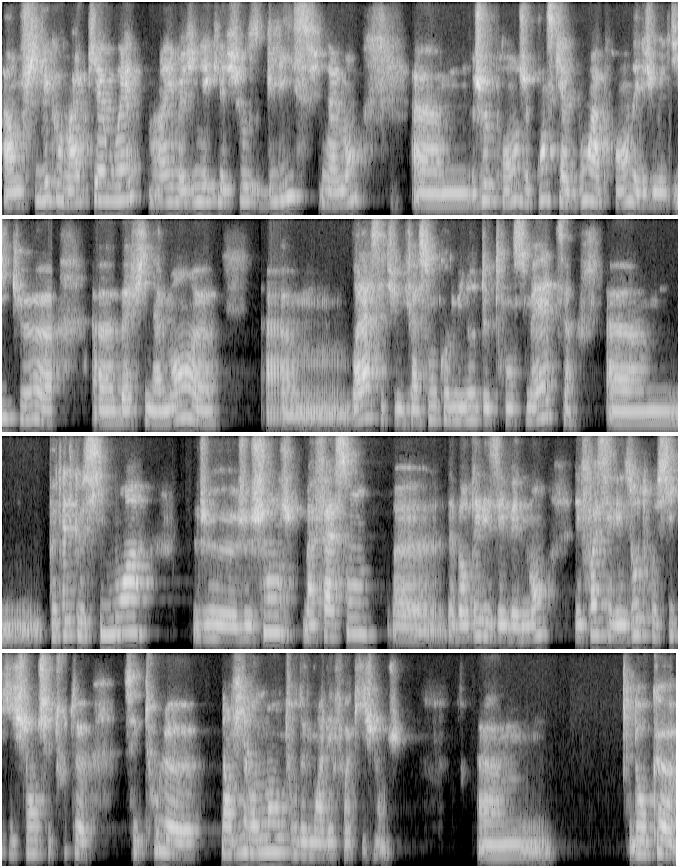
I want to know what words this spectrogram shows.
à enfiler comme un kawaii. Hein, que les choses glissent finalement. je prends, je prends ce qu'il y a de bon à prendre et je me dis que bah, finalement euh, voilà, c'est une façon comme une autre de transmettre. Euh, peut-être que si moi, je, change ma façon euh, d'aborder les événements. Des fois, c'est les autres aussi qui changent. C'est tout, tout le, l'environnement autour de moi des fois qui change. Euh, donc, euh,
